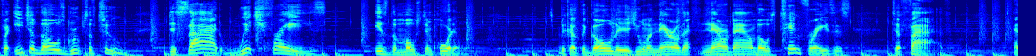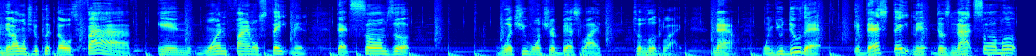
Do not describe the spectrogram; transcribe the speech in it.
for each of those groups of two, decide which phrase is the most important one. Because the goal is you want to narrow that narrow down those 10 phrases to 5. And then I want you to put those 5 in one final statement that sums up what you want your best life to look like. Now, when you do that, if that statement does not sum up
